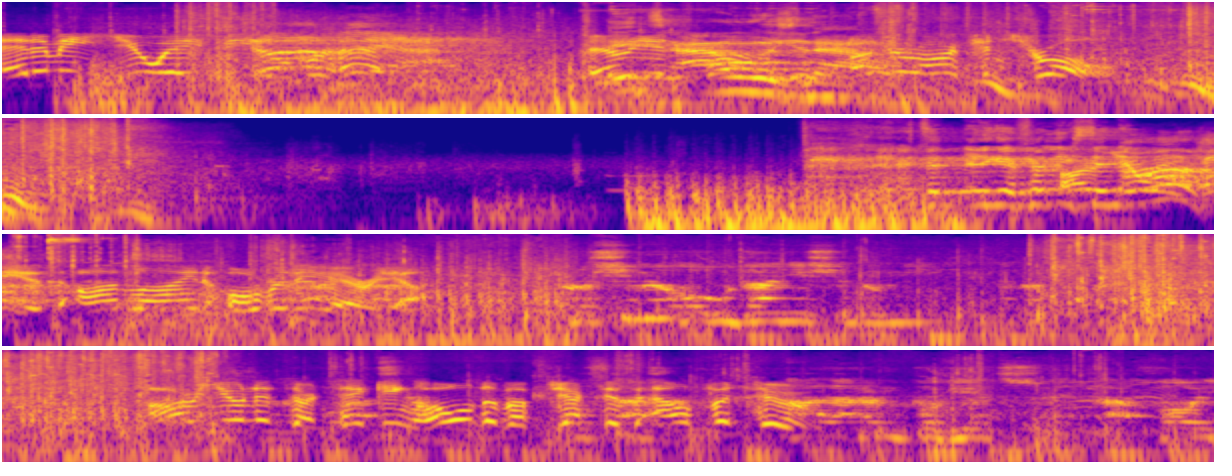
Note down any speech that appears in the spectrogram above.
Enemy UAV overhead. Area It's ours now. Under our control. Hättet mir gefälligst Our den Arsch! UAV is online over the area. Prosimy o udanie się do miejsca. Our units are taking hold of objective Alpha 2. Alarm powietrzny dla woli.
